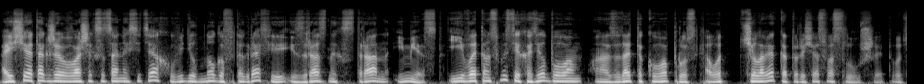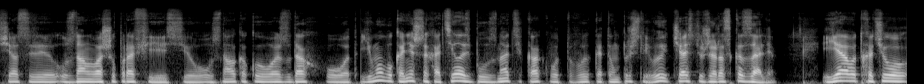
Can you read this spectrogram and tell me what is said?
А еще я также в ваших социальных сетях увидел много фотографий из разных стран и мест. И в этом смысле хотел бы вам а, задать такой вопрос. А вот человек, который сейчас вас слушает, вот сейчас узнал вашу профессию, узнал, какой у вас доход, ему бы, конечно, хотелось бы узнать, как вот вы к этому пришли. Вы часть уже рассказали. И я вот хочу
